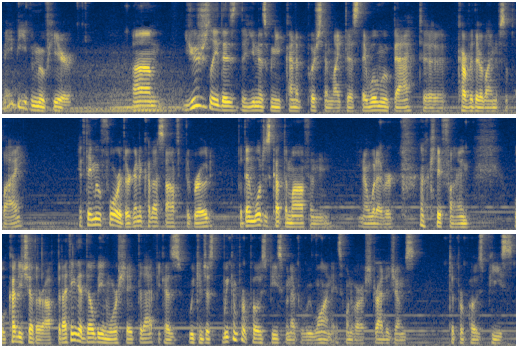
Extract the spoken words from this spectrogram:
Maybe even move here. Um, usually, there's the units when you kind of push them like this, they will move back to cover their line of supply. If they move forward, they're going to cut us off the road, but then we'll just cut them off and you know, whatever. okay, fine. We'll cut each other off, but I think that they'll be in worse shape for that because we can just we can propose peace whenever we want. It's one of our stratagems to propose peace,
